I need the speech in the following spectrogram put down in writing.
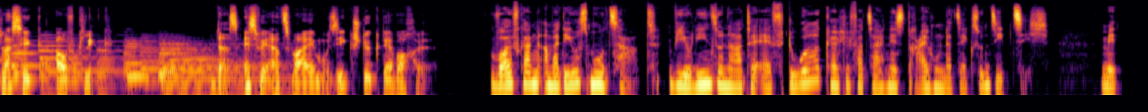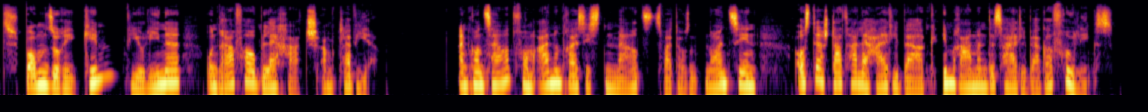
Klassik auf Klick. Das SWR2 Musikstück der Woche. Wolfgang Amadeus Mozart, Violinsonate F-Dur, Köchelverzeichnis 376. Mit Bomsori Kim, Violine und Rafał Blechatsch am Klavier. Ein Konzert vom 31. März 2019 aus der Stadthalle Heidelberg im Rahmen des Heidelberger Frühlings.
